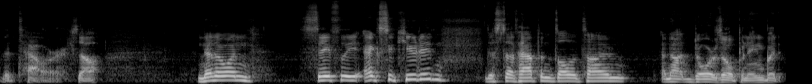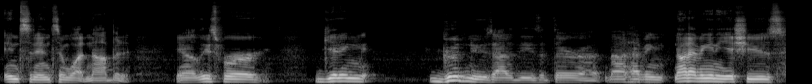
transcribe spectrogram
the tower. So, another one safely executed. This stuff happens all the time. Uh, not doors opening, but incidents and whatnot. But you know, at least we're getting good news out of these that they're uh, not having not having any issues.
